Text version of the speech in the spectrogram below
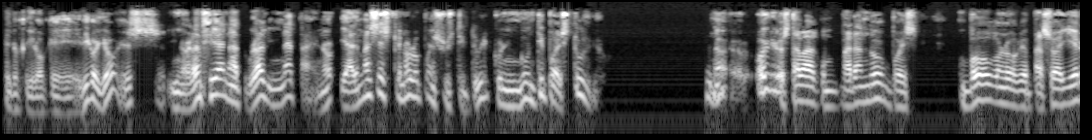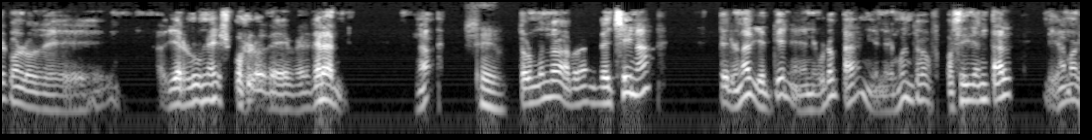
pero que lo que digo yo es ignorancia natural innata, ¿no? Y además es que no lo pueden sustituir con ningún tipo de estudio. ¿no? Hoy lo estaba comparando, pues, un poco con lo que pasó ayer, con lo de ayer lunes, con lo de Belgrano, ¿no? Sí. Todo el mundo habla de China pero nadie tiene en Europa ni en el mundo occidental, digamos,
